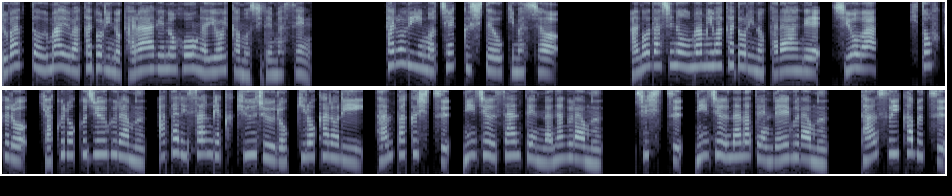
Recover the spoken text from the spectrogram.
じゅわっとうまい若鶏の唐揚げの方が良いかもしれません。カロリーもチェックしておきましょう。あごだしの旨味若鶏の唐揚げ、塩は、1袋 160g あたり 396kcal、タンパク質 23.7g、脂質 27.0g、炭水化物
